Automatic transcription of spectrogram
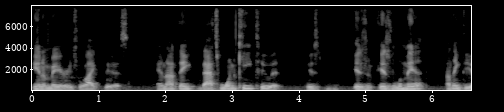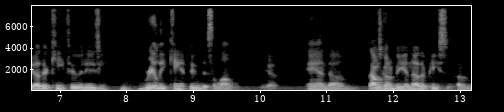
in a marriage like this? And i think that's one key to it is is is lament. I think the other key to it is you, you really can't do this alone. Yes. and um, that was going to be another piece of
